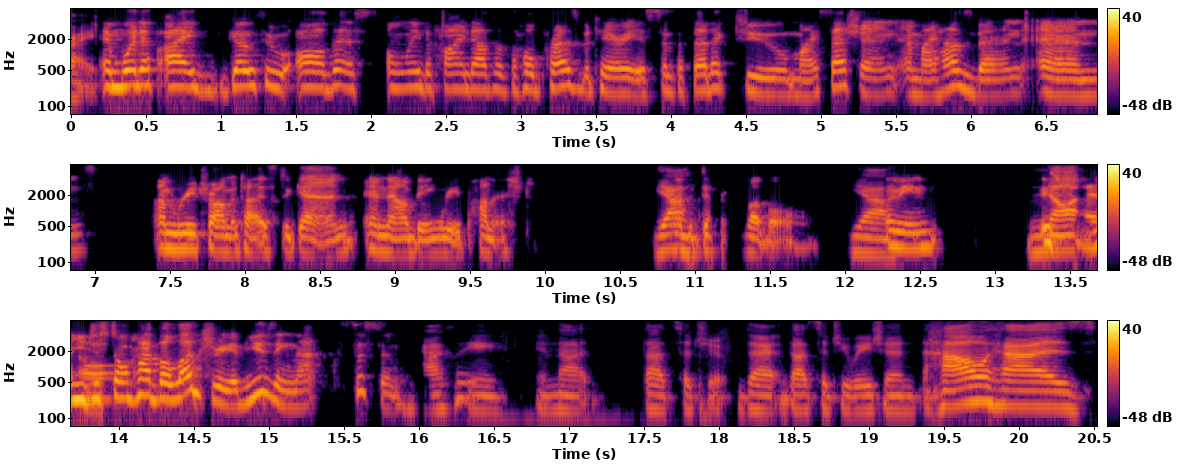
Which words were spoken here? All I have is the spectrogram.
right. and what if I go through all this only to find out that the whole presbytery is sympathetic to my session and my husband, and I'm re traumatized again and now being repunished yeah. at a different level? Yeah. I mean, it's- Not at you just don't have the luxury of using that system. exactly. In that that such that that situation. How has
